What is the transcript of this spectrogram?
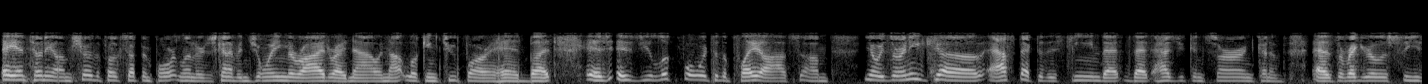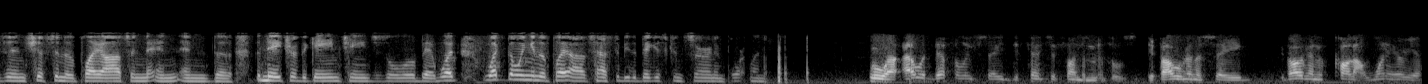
Hey, Antonio, I'm sure the folks up in Portland are just kind of enjoying the ride right now and not looking too far ahead. But as, as you look forward to the playoffs, um, you know, is there any uh, aspect of this team that, that has you concerned kind of as the regular season shifts into the playoffs and, and, and the, the nature of the game changes a little bit? What, what going into the playoffs has to be the biggest concern in Portland? Well, I would definitely say defensive fundamentals. If I were going to say, if I were going to call out one area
